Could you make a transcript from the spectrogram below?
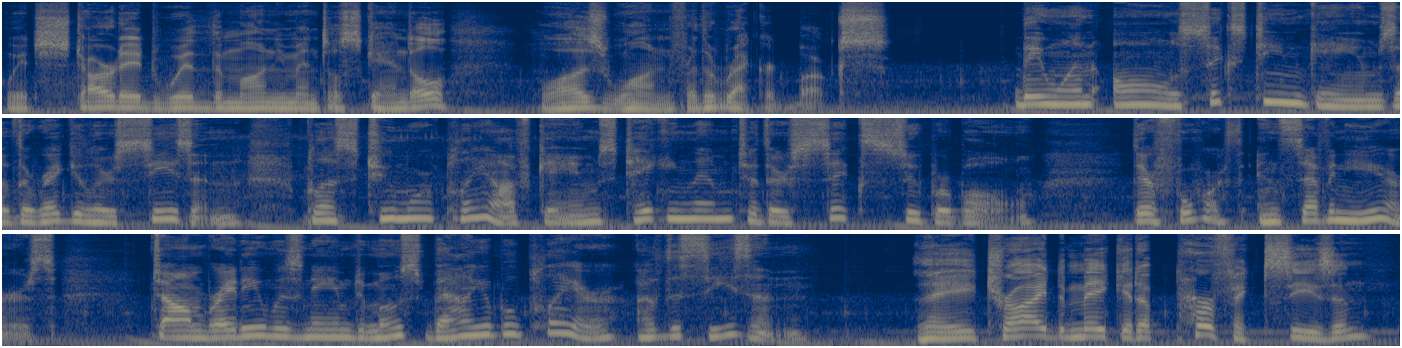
which started with the monumental scandal, was one for the record books. They won all 16 games of the regular season, plus two more playoff games, taking them to their sixth Super Bowl, their fourth in seven years. Tom Brady was named Most Valuable Player of the season. They tried to make it a perfect season,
